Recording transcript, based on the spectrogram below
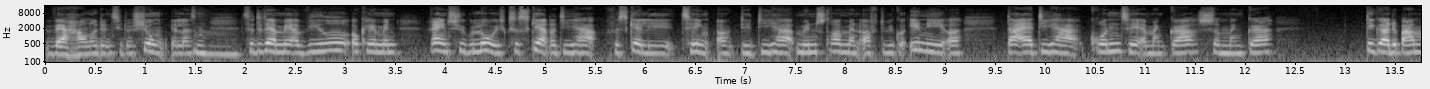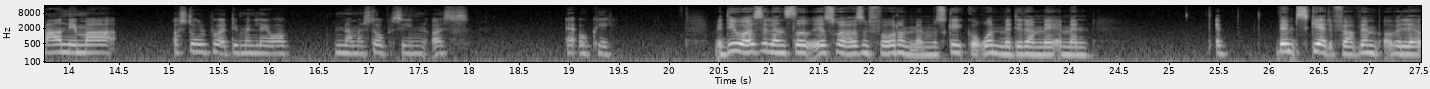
være havnet i den situation. Eller sådan. Mm. Så det der med at vide, okay, men rent psykologisk, så sker der de her forskellige ting, og det er de her mønstre, man ofte vil gå ind i, og der er de her grunde til, at man gør, som man gør. Det gør det bare meget nemmere at stole på, at det, man laver, når man står på scenen, også er okay. Men det er jo også et eller andet sted, jeg tror også en fordom, man måske går rundt med det der med, at man, hvem sker det for, hvem vil lave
